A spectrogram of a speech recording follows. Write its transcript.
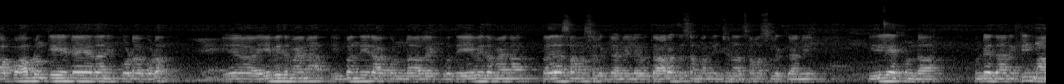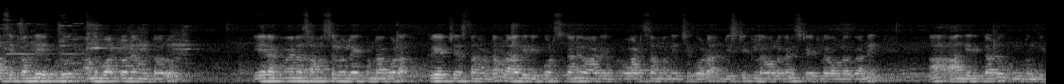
ఆ ప్రాబ్లం క్రియేట్ అయ్యేదానికి కూడా కూడా ఏ- విధమైన ఇబ్బంది రాకుండా లేకపోతే ఏ విధమైన ప్రజా సమస్యలకు కానీ లేకపోతే ఆరోగ్య సంబంధించిన సమస్యలకు కానీ ఇది లేకుండా ఉండేదానికి మా సిబ్బంది ఎప్పుడు అందుబాటులోనే ఉంటారు. ఏ రకమైన సమస్యలు లేకుండా కూడా క్రియేట్ చేస్తూ ఉంటాం. రాది రిపోర్ట్స్ కానీ వాటి వాటికి సంబంధించి కూడా డిస్ట్రిక్ట్ లెవెల్లో కానీ స్టేట్ లెవెల్లో కానీ ఆన్ రికార్డు ఉంటుంది.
